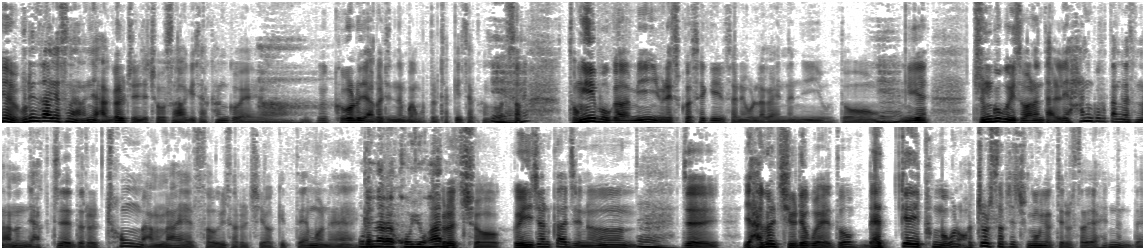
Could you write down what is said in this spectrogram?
예, 우리 땅에서 나는 약을 이제 조사하기 시작한 거예요. 아. 그- 그걸로 약을 짓는 방법들을 찾기 시작한 예. 거여서 동의보감이 유네스코 세계유산에 올라가 있는 이유도 예. 이게 중국 의사와는 달리 한국 땅에서 나는 약재들을 총망라해서 의사를 지었기 때문에 그러니까 우리나라 고유한. 그렇죠. 그 이전까지는 음. 이제 약을 지으려고 해도 몇 개의 품목은 어쩔 수 없이 중국 약재를 써야 했는데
